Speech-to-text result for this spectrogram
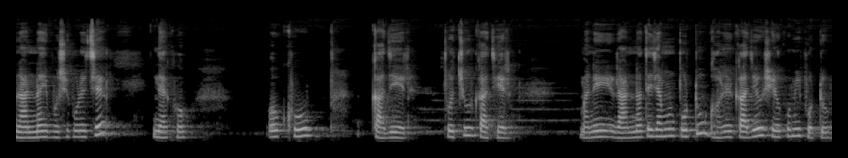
রান্নায় বসে পড়েছে। দেখো, ও খুব কাজের, প্রচুর কাজের। মানে রান্নাতে যেমন পটু, ঘরের কাজেও সেরকমই পটু।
